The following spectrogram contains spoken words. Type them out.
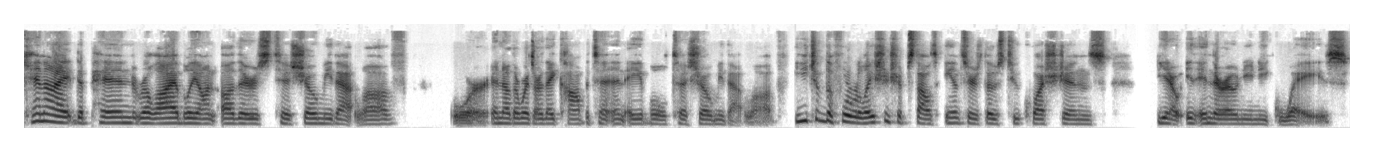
can i depend reliably on others to show me that love? Or in other words are they competent and able to show me that love? Each of the four relationship styles answers those two questions you know in, in their own unique ways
